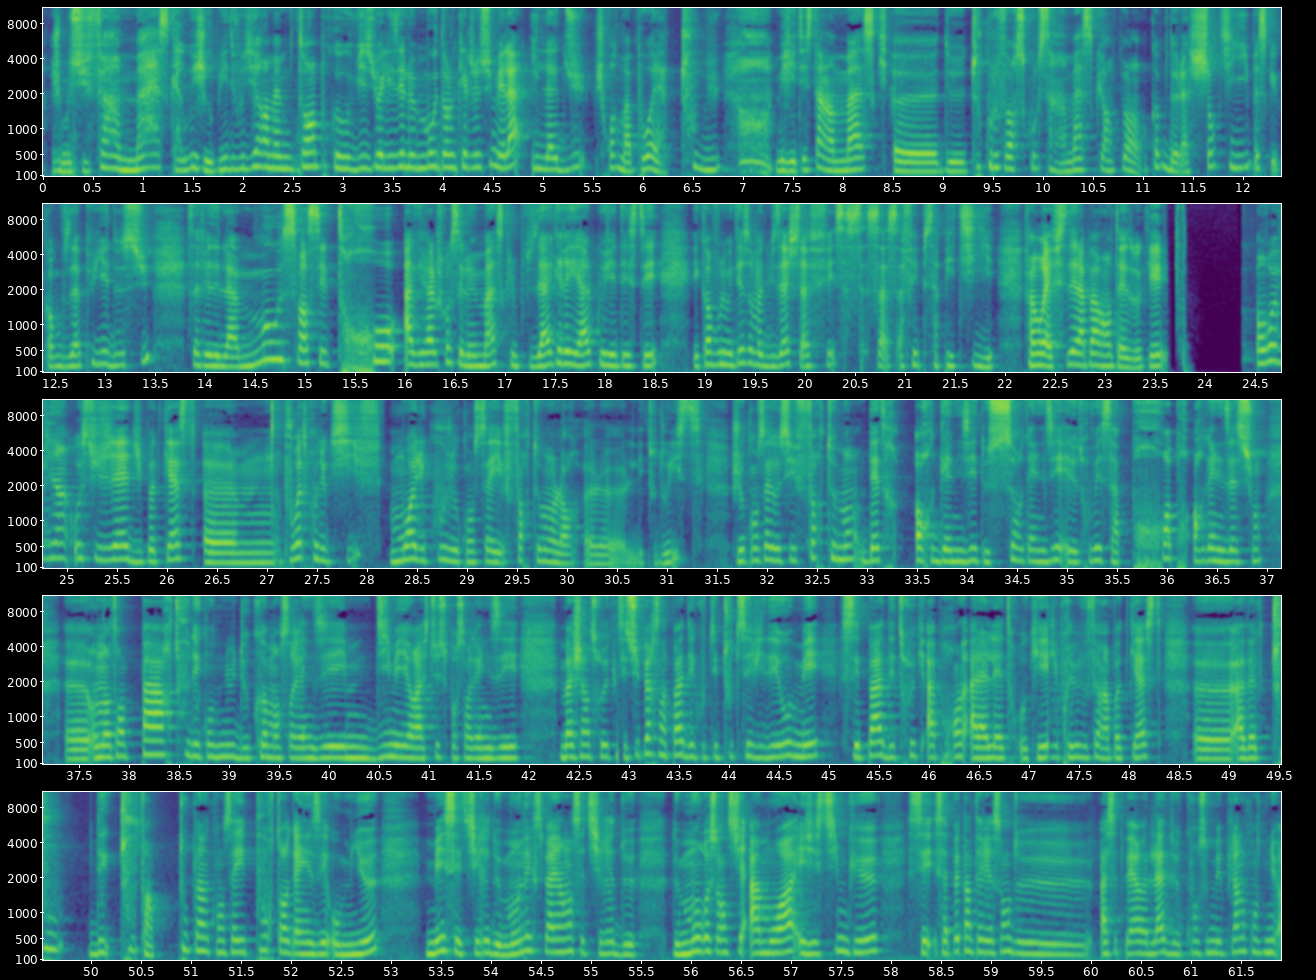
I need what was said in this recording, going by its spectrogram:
Je me suis fait un masque. Ah oui, j'ai oublié de vous dire en même temps pour que vous visualisez le mot dans lequel je suis. Mais là, il a dû. Je crois que ma peau, elle a tout bu. Oh, mais j'ai testé un masque euh, de Too Cool for School. C'est un masque un peu comme de la chantilly parce que quand vous appuyez dessus, ça fait de la mousse. Enfin, c'est trop agréable. Je crois que c'est le masque le plus agréable que j'ai testé. Et quand vous le mettez sur votre visage, ça fait ça, ça, ça fait ça pétille. Enfin bref, c'était la parenthèse, ok? On revient au sujet du podcast. Euh, pour être productif, moi du coup je conseille fortement euh, les to-do lists. Je conseille aussi fortement d'être organisé, de s'organiser et de trouver sa propre organisation. Euh, on entend partout des contenus de comment s'organiser, 10 meilleures astuces pour s'organiser, machin truc. C'est super sympa d'écouter toutes ces vidéos, mais c'est pas des trucs à prendre à la lettre, ok? J'ai prévu de vous faire un podcast avec tout, tout, enfin tout plein de conseils pour t'organiser au mieux. Mais c'est tiré de mon expérience, c'est tiré de, de mon ressenti à moi. Et j'estime que c'est, ça peut être intéressant de, à cette période-là de consommer plein de contenu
